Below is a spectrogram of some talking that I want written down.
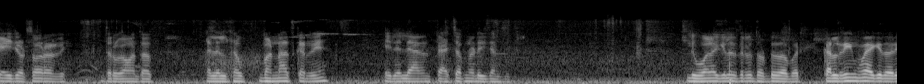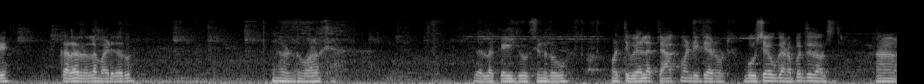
ಕೈ ಜೋಡ್ಸೋರ ರೀ ದುರ್ಗಾ ಮಾತ ಅಲ್ಲೆಲ್ಲ ತಪ್ಪು ಬಣ್ಣ ಹಚ್ಕರ್ರಿ. ಇಲ್ಲೆಲ್ಲ ಯಾರು ಪ್ಯಾಚಪ್ ನಡೀತಿ ಅನ್ಸುತ್ತೆ. ಇಲ್ಲಿ ಒಳಗಿಲ್ಲದ್ರೆ ದೊಡ್ಡದ ಬರ್ರಿ. ಕಲರಿಂಗ್ ಆಗಿದಾವೆ ರೀ ಕಲರ್ ಎಲ್ಲ ಮಾಡಿದರು. ಎರಡು ಒಳಗೆ. ಇದೆಲ್ಲ ಕೈ ಜೋಡ್ಸಿನದವು. ಮತ್ತು ಇವೆಲ್ಲ ಪ್ಯಾಕ್ ಮಾಡಿಟ್ಟಾರ ನೋಡ್ರಿ. ಬಹುಶಃ ಗಣಪತಿ ಅನ್ಸುತ್ತೆ. ಹಾಂ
